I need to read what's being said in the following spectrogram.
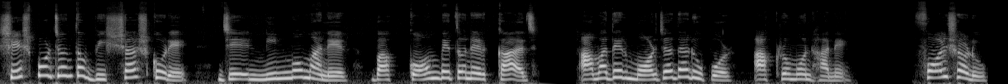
শেষ পর্যন্ত বিশ্বাস করে যে নিম্নমানের বা কম বেতনের কাজ আমাদের মর্যাদার উপর আক্রমণ হানে। ফলস্বরূপ,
